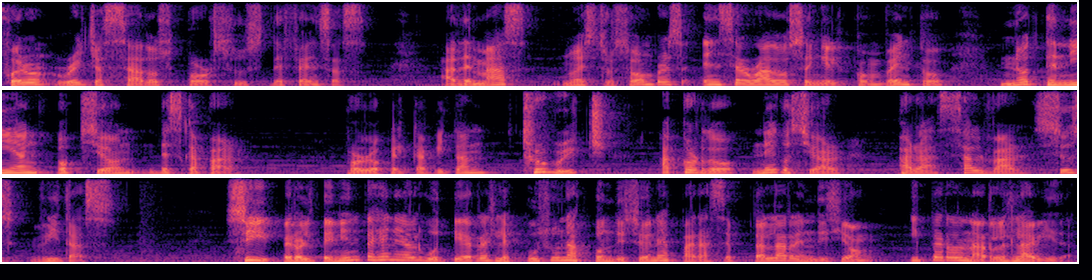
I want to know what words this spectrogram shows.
fueron rechazados por sus defensas. Además, nuestros hombres encerrados en el convento no tenían opción de escapar, por lo que el capitán Trubridge acordó negociar para salvar sus vidas. Sí, pero el teniente general Gutiérrez les puso unas condiciones para aceptar la rendición y perdonarles la vida,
